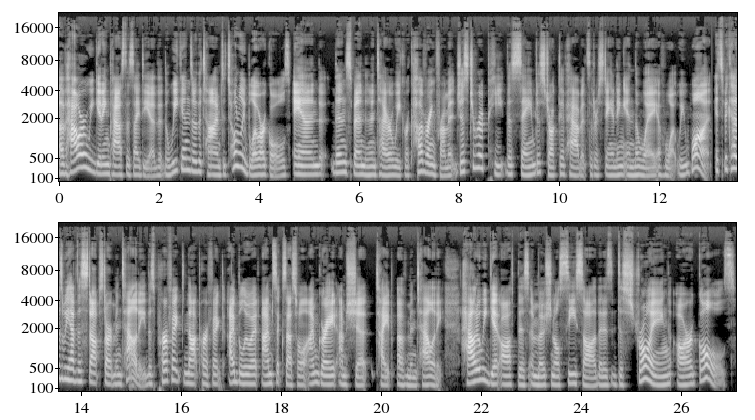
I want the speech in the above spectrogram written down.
of how are we getting past this idea that the weekends are the time to totally blow our goals and then spend an entire week recovering from it just to repeat the same destructive habits that are standing in the way of what we want. It's because we have this stop start mentality, this perfect, not perfect, I blew it, I'm successful, I'm great, I'm shit type of mentality. How do we get off this emotional seesaw that is destroying our goals?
